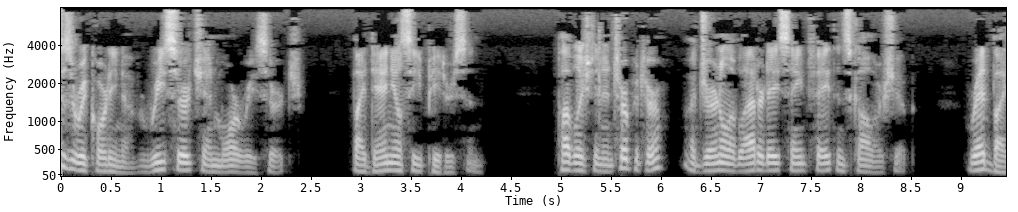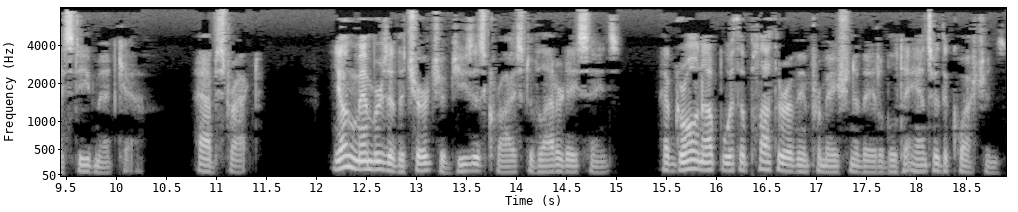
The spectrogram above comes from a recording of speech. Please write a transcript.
is a recording of Research and More Research by Daniel C. Peterson, published in Interpreter, a journal of Latter day Saint faith and scholarship. Read by Steve Metcalf. Abstract. Young members of the Church of Jesus Christ of Latter day Saints have grown up with a plethora of information available to answer the questions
